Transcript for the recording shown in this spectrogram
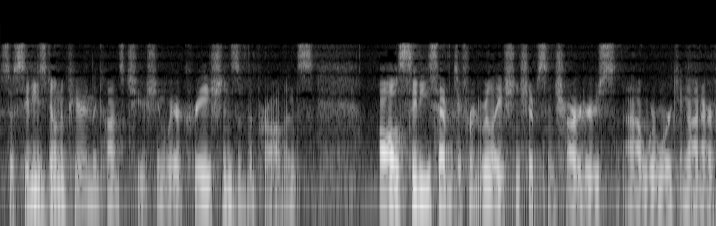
So cities don't appear in the Constitution. We are creations of the province all cities have different relationships and charters. Uh, we're working on our,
